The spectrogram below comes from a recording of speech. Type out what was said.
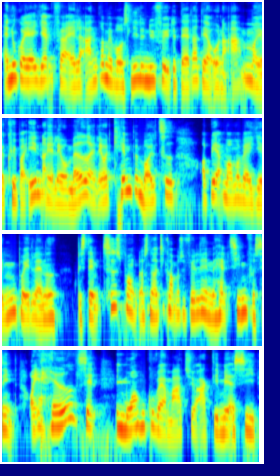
at nu går jeg hjem før alle andre med vores lille nyfødte datter der under armen, og jeg køber ind, og jeg laver mad, og jeg laver et kæmpe måltid, og beder dem om at være hjemme på et eller andet bestemt tidspunkt og sådan noget. De kommer selvfølgelig en halv time for sent. Og jeg havde selv en mor, hun kunne være martyragtig med at sige,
